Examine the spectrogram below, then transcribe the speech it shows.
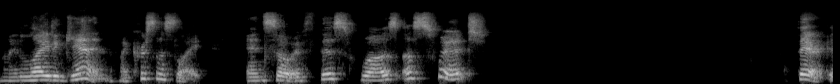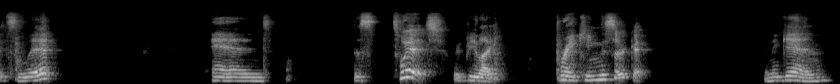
my light again, my Christmas light. And so if this was a switch, there, it's lit. And the switch would be like breaking the circuit. And again,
